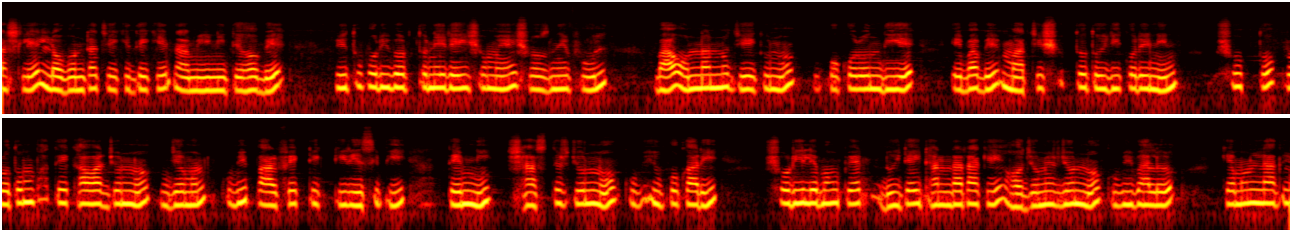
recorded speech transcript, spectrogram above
আসলে লবণটা চেখে দেখে নামিয়ে নিতে হবে। ঋতু পরিবর্তনের এই সময়ে সজনে ফুল বা অন্যান্য যে কোনো উপকরণ দিয়ে এভাবে মাছের শুক্তো তৈরি করে নিন। শুক্তো প্রথম পাতে খাওয়ার জন্য যেমন খুবই পারফেক্ট একটি রেসিপি, তেমনি স্বাস্থ্যের জন্য খুবই উপকারী। শরীর এবং পেট দুইটাই ঠান্ডা রাখে, হজমের জন্য খুবই ভালো। কেমন লাগল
